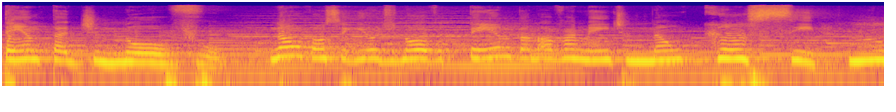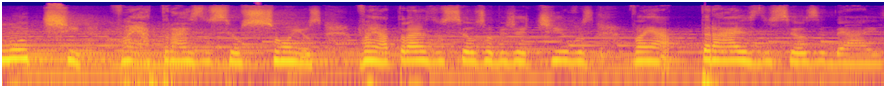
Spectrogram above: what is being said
Tenta de novo. Não conseguiu de novo? Tenta novamente. Não canse, lute, vai atrás dos seus sonhos, vai atrás dos seus objetivos, vai atrás dos seus ideais.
